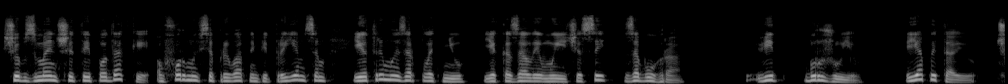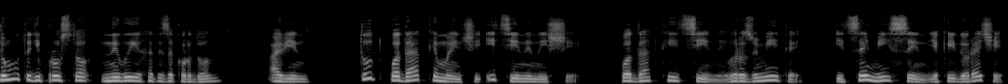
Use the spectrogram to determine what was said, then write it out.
Щоб зменшити податки, оформився приватним підприємцем і отримує зарплатню, як казали в мої часи, за бугра від буржуїв. Я питаю, чому тоді просто не виїхати за кордон? А він тут податки менші і ціни нижчі. Податки і ціни, ви розумієте? І це мій син, який, до речі,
